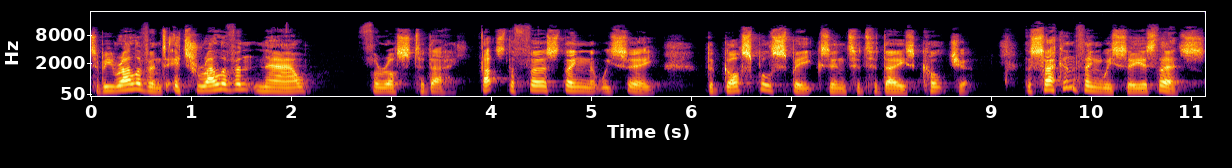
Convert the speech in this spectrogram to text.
to be relevant. It's relevant now for us today. That's the first thing that we see. The gospel speaks into today's culture. The second thing we see is this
